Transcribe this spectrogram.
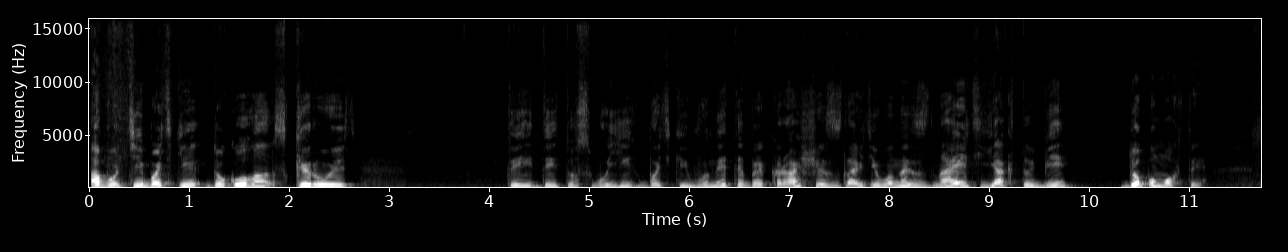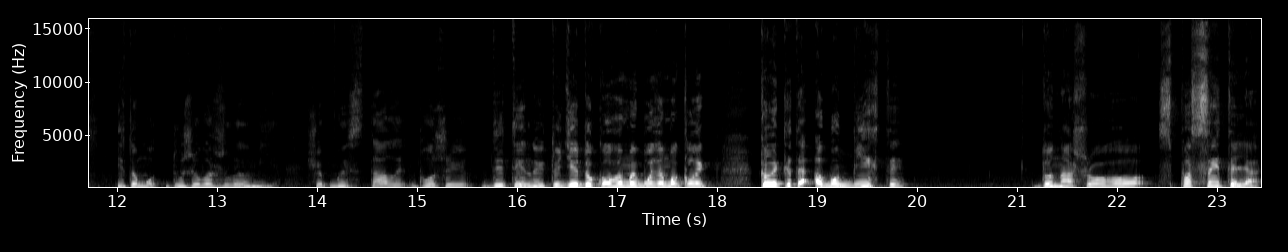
Або ті батьки до кого скерують. Ти йди до своїх батьків, вони тебе краще знають, і вони знають, як тобі допомогти. І тому дуже важливим є, щоб ми стали Божою дитиною. Тоді до кого ми будемо клик... кликати або бігти? До нашого Спасителя,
